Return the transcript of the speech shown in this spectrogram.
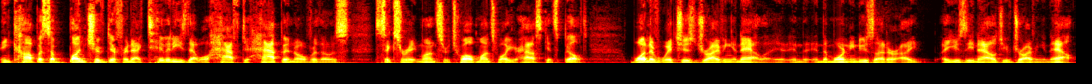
encompass a bunch of different activities that will have to happen over those six or eight months or 12 months while your house gets built. One of which is driving a nail. In the, in the morning newsletter, I, I use the analogy of driving a nail.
